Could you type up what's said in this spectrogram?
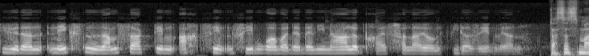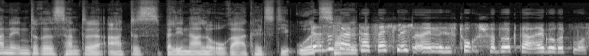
die wir dann nächsten Samstag, dem 18. Februar bei der Berlinale Preisverleihung wiedersehen werden. Das ist mal eine interessante Art des Berlinale Orakels. Die Uhrzeit. Das ist dann tatsächlich ein historisch verbürgter Algorithmus.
